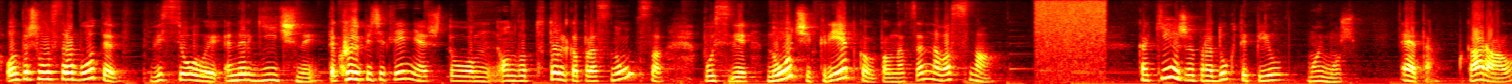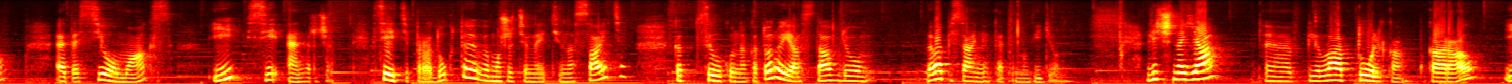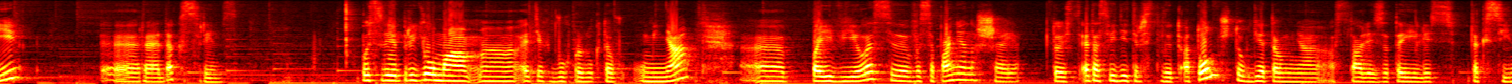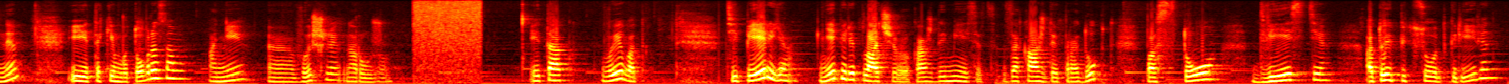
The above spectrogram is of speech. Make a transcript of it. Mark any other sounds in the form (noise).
Он пришел с работы веселый, энергичный. Такое впечатление, что он вот только проснулся после ночи крепкого, полноценного сна. Какие же продукты пил мой муж? Это Coral, это Sio Max и Sea Energy. Все эти продукты вы можете найти на сайте, ссылку на которую я оставлю в описании к этому видео. Лично я э, пила только Coral и э, Redox Rinse. После приема э, этих двух продуктов у меня появилось высыпание на шее. То есть это свидетельствует о том, что где-то у меня остались, затаились токсины, и таким вот образом они э, вышли наружу. Итак, вывод. Теперь я не переплачиваю каждый месяц за каждый продукт по 100, 200, а то и 500 гривен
